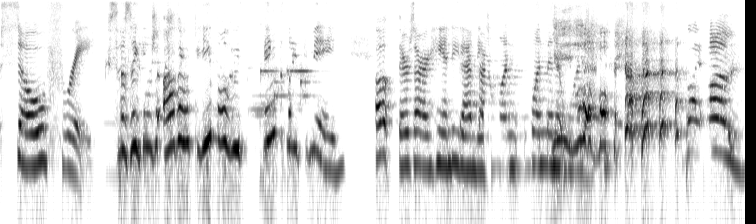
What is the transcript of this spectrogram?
so free. So I was like, there's other people who think like me. Oh, there's our handy dandy one one minute one. but um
